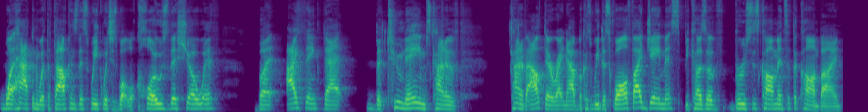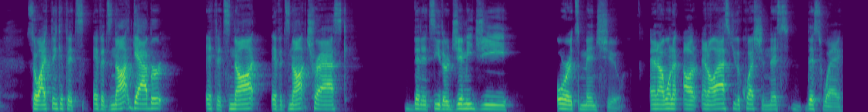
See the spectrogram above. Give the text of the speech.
what happened with the Falcons this week, which is what we'll close this show with. But I think that the two names kind of kind of out there right now because we disqualified Jameis because of Bruce's comments at the combine. So I think if it's if it's not Gabbert, if it's not if it's not Trask, then it's either Jimmy G or it's Minshew. And I want to uh, and I'll ask you the question this this way.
